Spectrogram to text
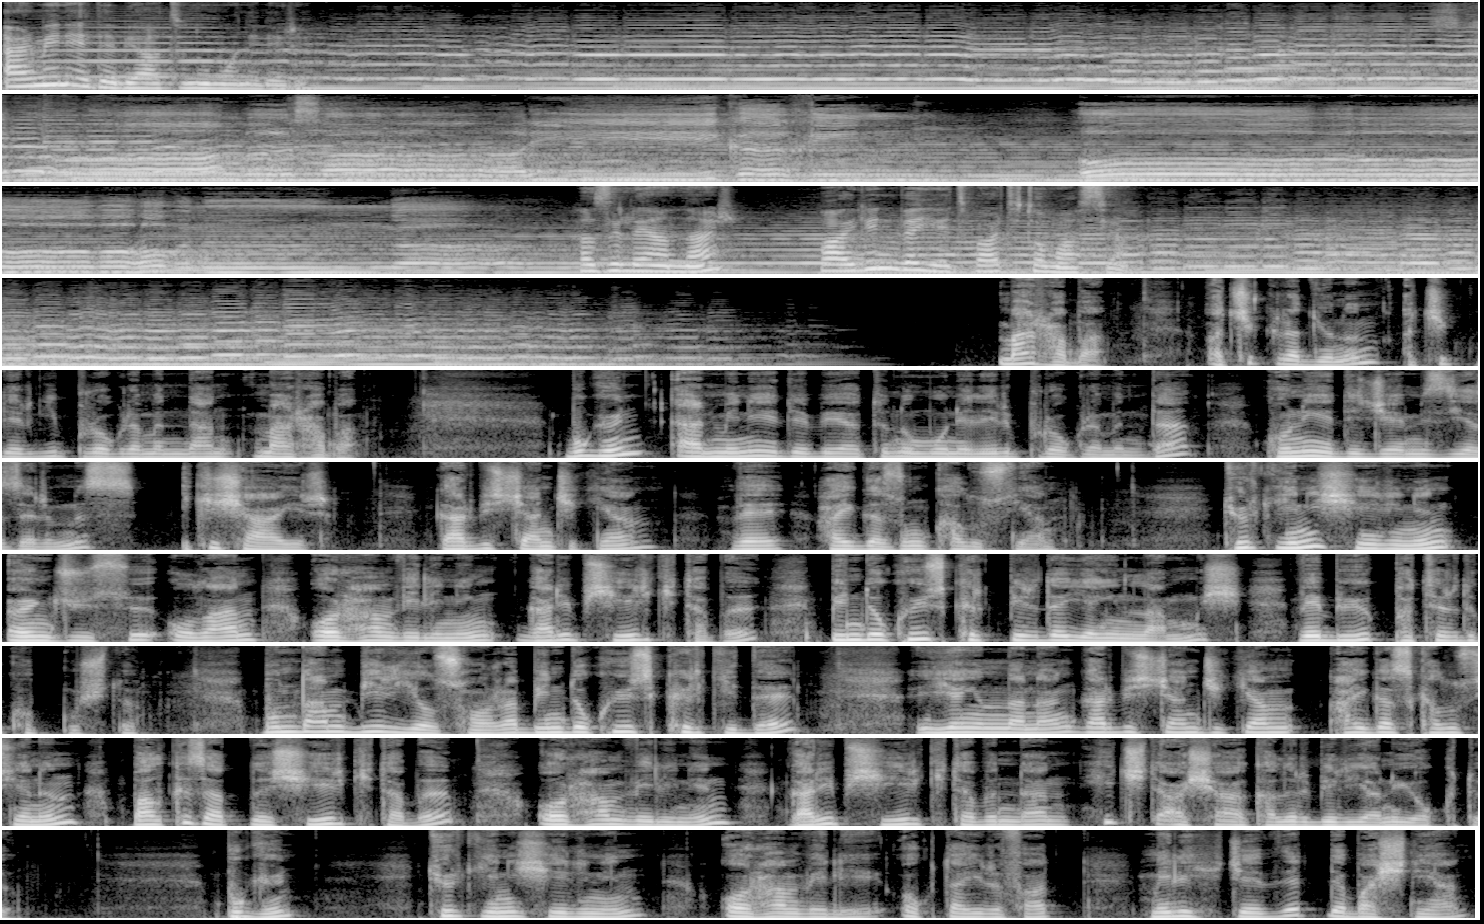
Ermeni Edebiyatı Numuneleri Hazırlayanlar Paylin ve Yetvart Tomasyan Açık Radyo'nun Açık Dergi programından merhaba. Bugün Ermeni Edebiyatı Numuneleri programında konu edeceğimiz yazarımız iki şair, Garbis Cancikyan ve Haygazun Kalusyan. Türk yeni şiirinin öncüsü olan Orhan Veli'nin Garip Şiir kitabı 1941'de yayınlanmış ve büyük patırdı kopmuştu. Bundan bir yıl sonra 1942'de yayınlanan Garbis Cancikyan Haygaz Kalusya'nın Balkız adlı şiir kitabı Orhan Veli'nin Garip Şiir kitabından hiç de aşağı kalır bir yanı yoktu. Bugün Türk yeni şiirinin Orhan Veli, Oktay Rıfat, Melih Cevdet'le başlayan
